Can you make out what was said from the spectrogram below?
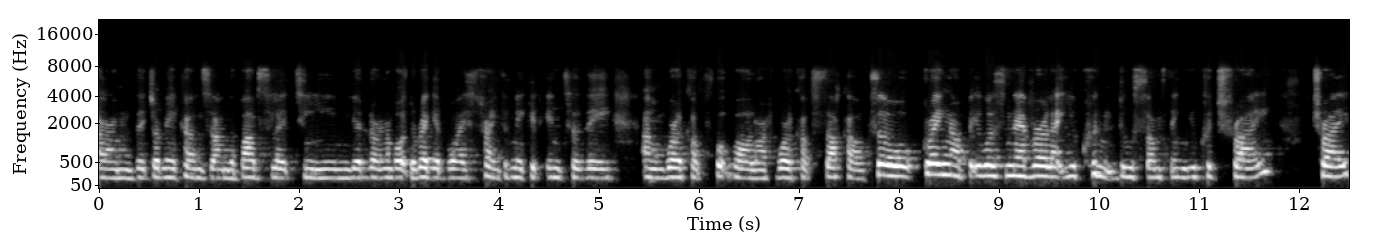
um, the Jamaicans on the bobsled team. You learn about the reggae boys trying to make it into the um, World Cup football or World Cup soccer. So growing up, it was never like you couldn't do something. You could try tried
